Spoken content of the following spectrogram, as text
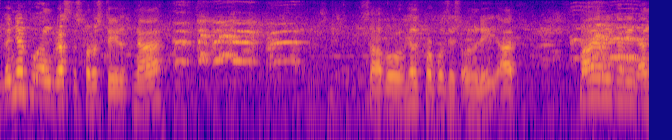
Ganyan po ang grass sporostil na sa for health purposes only at maaari ka rin ang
